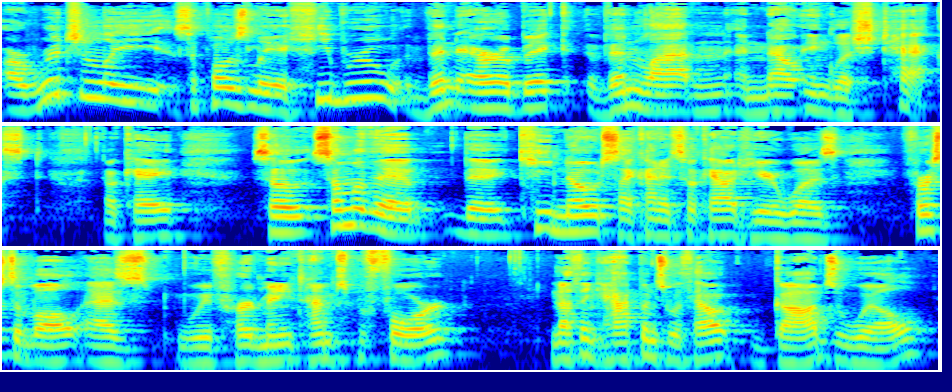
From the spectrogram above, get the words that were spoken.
originally supposedly a Hebrew, then Arabic, then Latin, and now English text. Okay, so some of the the key notes I kind of took out here was first of all, as we've heard many times before, Nothing happens without God's will.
